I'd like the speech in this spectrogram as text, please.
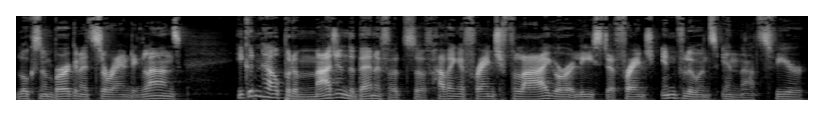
Luxembourg and its surrounding lands, he couldn't help but imagine the benefits of having a French flag or at least a French influence in that sphere.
